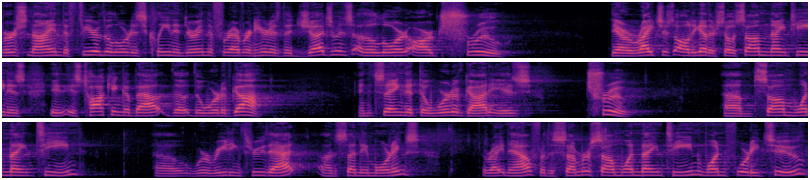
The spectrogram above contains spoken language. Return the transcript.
Verse 9 The fear of the Lord is clean, enduring the forever. And here it is The judgments of the Lord are true. They are righteous altogether. So Psalm 19 is, is talking about the, the Word of God. And it's saying that the Word of God is true. Um, Psalm 119, uh, we're reading through that on Sunday mornings right now for the summer. Psalm 119, 142.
